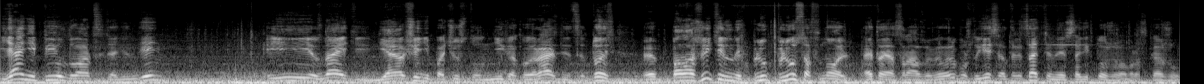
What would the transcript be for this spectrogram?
я не пил 21 день. И знаете, я вообще не почувствовал никакой разницы. То есть положительных плюсов ноль. Это я сразу говорю, потому что есть отрицательные, я сейчас о них тоже вам расскажу.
